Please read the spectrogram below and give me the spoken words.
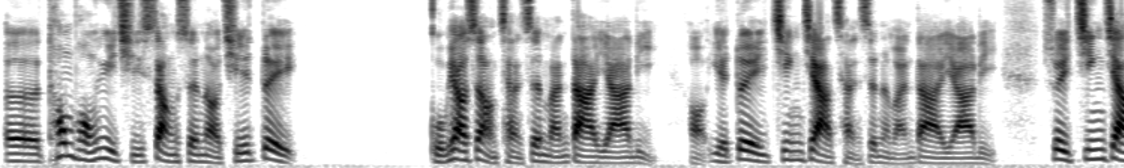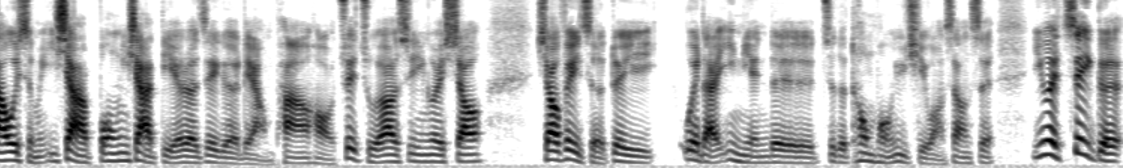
呃通膨预期上升啊，其实对。股票市场产生蛮大压力，好，也对金价产生了蛮大的压力，所以金价为什么一下崩一下跌了这个两趴哈？最主要是因为消消费者对未来一年的这个通膨预期往上升，因为这个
